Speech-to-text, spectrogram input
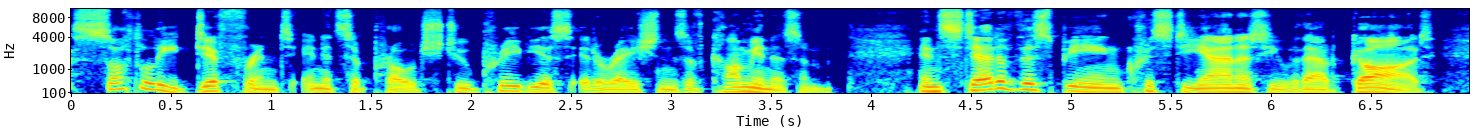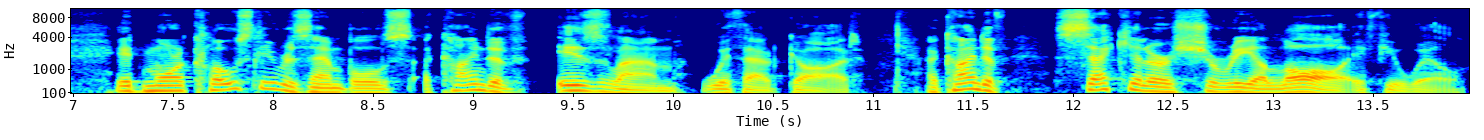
subtly different in its approach to previous iterations of communism. Instead of this being Christianity without God, it more closely resembles a kind of Islam without God, a kind of secular Sharia law, if you will.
